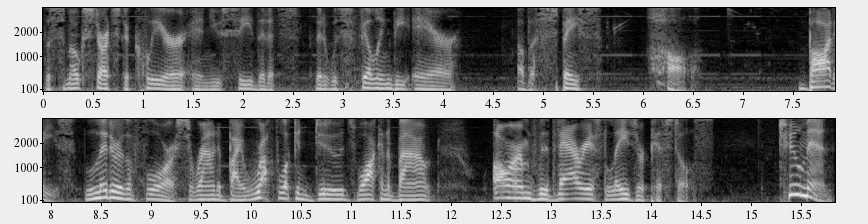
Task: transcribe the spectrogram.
The smoke starts to clear, and you see that it's that it was filling the air of a space hull. Bodies litter the floor, surrounded by rough looking dudes walking about, armed with various laser pistols. Two men,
